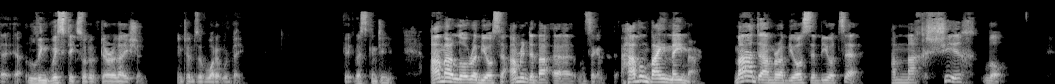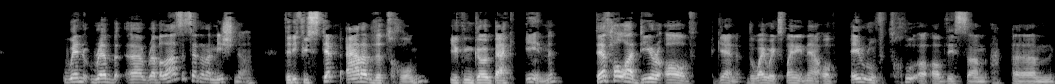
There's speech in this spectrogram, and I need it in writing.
uh, linguistic sort of derivation in terms of what it would be. Let's continue. Amar lo Rabbi Yosef. Amrin deba. Uh, one second. Havum bayim meimar. Ma adam Rabbi Yosef biyotzeh. Hamachshich lo. When Reb uh, Rabbi Lazar said in a Mishnah that if you step out of the tchum, you can go back in. That whole idea of again the way we're explaining it now of eruv of this um um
